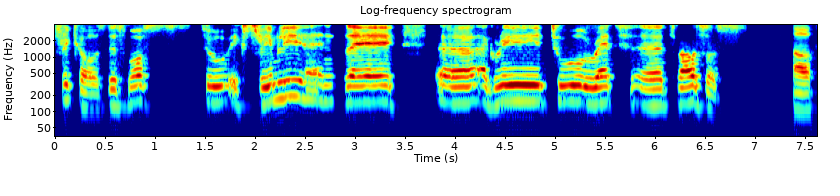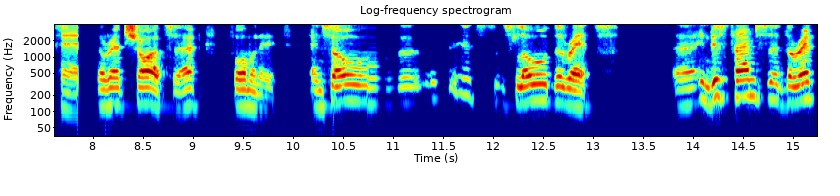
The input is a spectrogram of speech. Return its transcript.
tricots. This was too extremely, and they uh, agree to red uh, trousers, Okay. the red shorts, uh, formerly. And so uh, it's slow the red. Uh, in these times, uh, the red,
